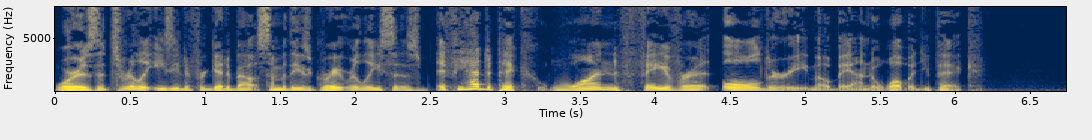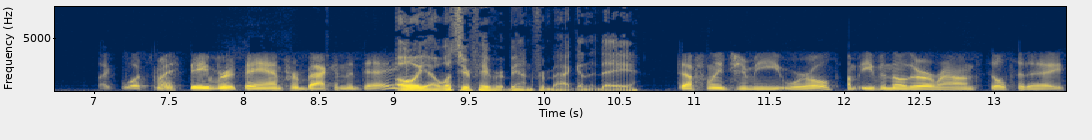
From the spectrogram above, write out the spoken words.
Whereas it's really easy to forget about some of these great releases. If you had to pick one favorite older emo band, what would you pick? Like, what's my favorite band from back in the day? Oh yeah, what's your favorite band from back in the day? Definitely Jimmy Eat World, um, even though they're around still today.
